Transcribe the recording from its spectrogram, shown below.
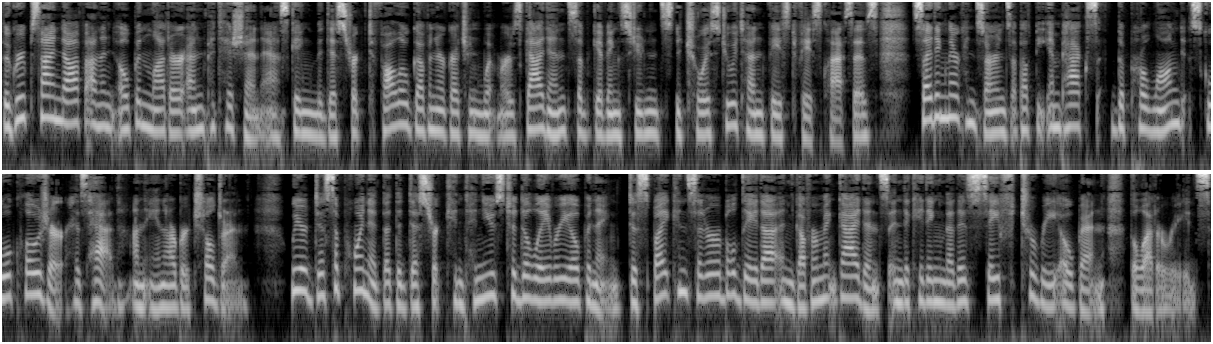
The group signed off on an open letter and petition asking the district to follow Governor Gretchen Whitmer's guidance of giving students the choice to attend face to face classes, citing their concerns about the impacts the prolonged school closure has had on Ann Arbor children. We are disappointed that the district continues to delay reopening despite considerable data and government guidance indicating that it is safe to reopen, the letter reads.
